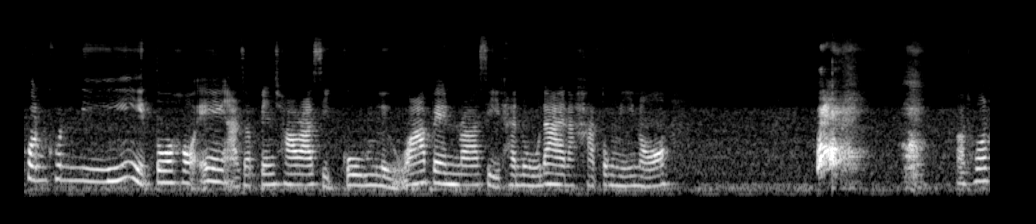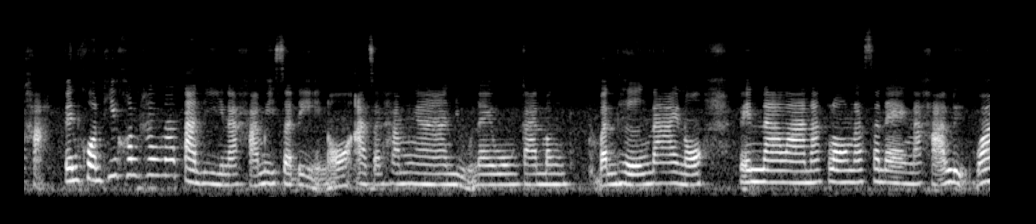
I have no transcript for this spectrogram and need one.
คนคนนี้ตัวเขาเองอาจจะเป็นชาวราศีกุม หรือว่าเป็นราศีธนูได้นะคะ ตรงนี้เนาะ ขอโทษค่ะ เป็นคนที่ค่อนข้างหน้าตาดีนะคะ มีเสน่ห์เนาะ อาจจะทำงานอยู่ในวงการบังบันเทิงได้เนาะ เป็นดารานักร้องนักแสดงนะคะ หรือว่า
